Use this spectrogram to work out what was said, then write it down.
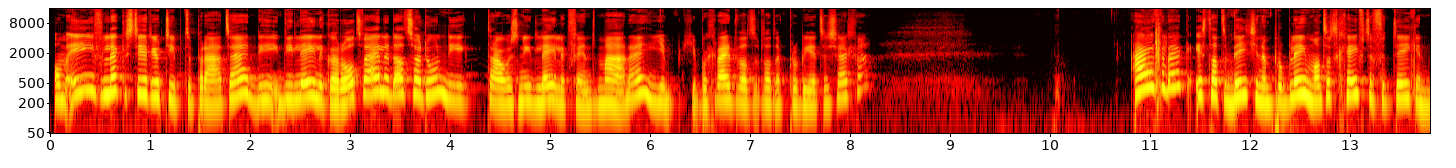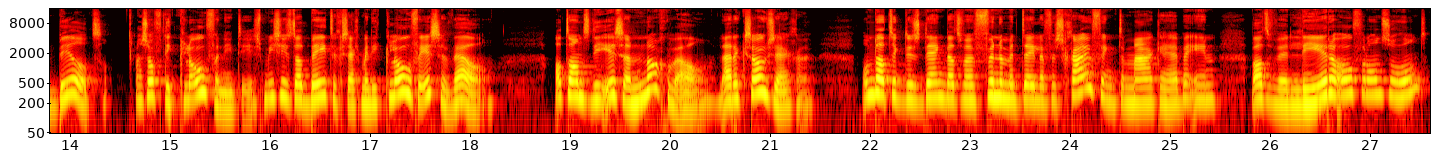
om even lekker stereotyp te praten, hè, die, die lelijke rotweilen dat zou doen, die ik trouwens niet lelijk vind, maar hè, je, je begrijpt wat, wat ik probeer te zeggen. Eigenlijk is dat een beetje een probleem, want het geeft een vertekend beeld. Alsof die kloven niet is. Misschien is dat beter gezegd, maar die kloven is er wel. Althans, die is er nog wel, laat ik zo zeggen. Omdat ik dus denk dat we een fundamentele verschuiving te maken hebben in wat we leren over onze hond,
